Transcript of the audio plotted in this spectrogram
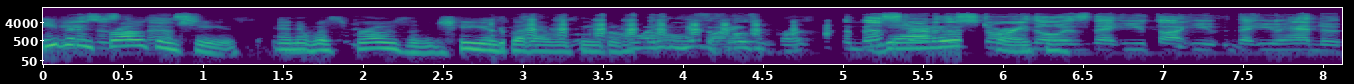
Even Cheese frozen best. cheese. And it was frozen cheese that I was eating. Oh, I didn't hear the frozen part. The best Yeah, part of the was story, though, is that you thought you that you had to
